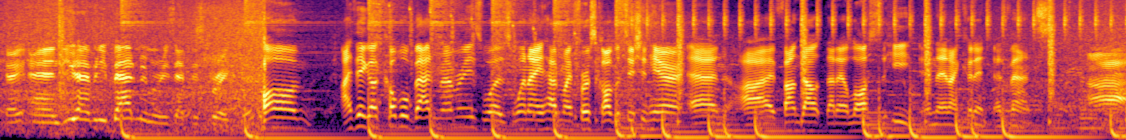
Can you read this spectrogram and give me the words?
Okay, and do you have any bad memories at this break? Um, I think a couple bad memories was when I had my first competition here and I found out that I lost the heat and then I couldn't advance. Ah.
